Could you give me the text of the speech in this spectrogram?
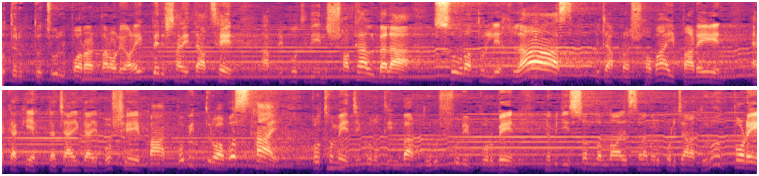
অতিরিক্ত চুল পড়ার কারণে অনেক পেরেশানিতে আছেন, আপনি প্রতিদিন সকালবেলা সৌরাতুল ইখলাস, এটা আপনারা সবাই পারেন, একাকি একটা জায়গায় বসে পাক পবিত্র অবস্থায় প্রথমে যে কোনো তিনবার দুরুদ শরীফ পড়বেন। নবীজি আলাইহি সাল্লামের উপর যারা দুরুদ পড়ে,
